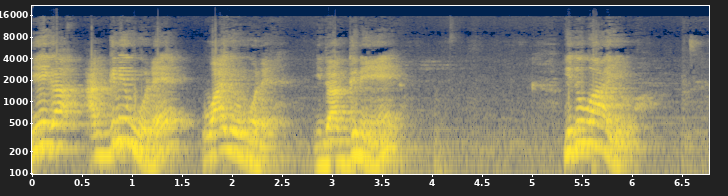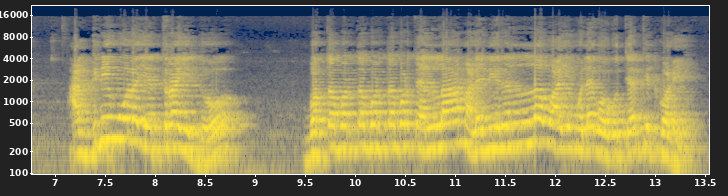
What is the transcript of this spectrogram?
ಈಗ ಅಗ್ನಿ ಮೂಲೆ, ವಾಯು ಮೂಲೆ. ಇದು ಅಗ್ನಿ, ಇದು ವಾಯು. ಅಗ್ನಿ ಮೂಲ ಎತ್ತರ ಇದ್ದು ಬರ್ತಾ ಬರ್ತಾ ಬರ್ತಾ ಬರ್ತಾ ಎಲ್ಲ ಮಳೆ ನೀರೆಲ್ಲ ವಾಯು ಮೂಲೆಗೆ ಹೋಗುತ್ತೆ ಅಂತ ಇಟ್ಕೊಳ್ಳಿ.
